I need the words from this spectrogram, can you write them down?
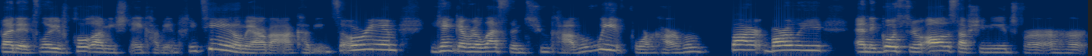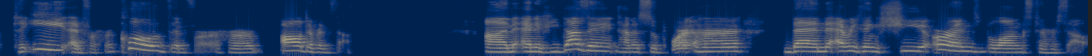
but it's lo yivchot mishnei kavin chitin, o me'arba'a kavin sa'orim. You can't give her less than two kav of wheat, four kav of bar- barley, and it goes through all the stuff she needs for her to eat and for her clothes and for her all different stuff. Um, and if he doesn't kind of support her, then everything she earns belongs to herself.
